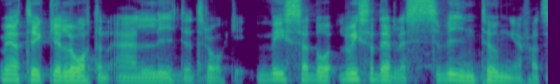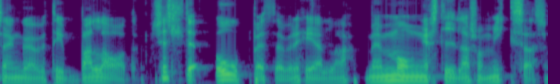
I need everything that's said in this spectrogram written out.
men jag tycker låten är lite tråkig. Vissa, då, vissa delar är svintunga för att sen gå över till ballad. Känns lite opet över det hela, med många stilar som mixas.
